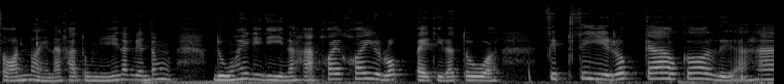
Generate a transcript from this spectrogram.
ซ้อนหน่อยนะคะ ตรงนี้นักเรียนต้องดูให้ดีๆนะคะ ค่อยๆลบไปทีละตัวสิบสี่ลบเก้าก็เหลือห้า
